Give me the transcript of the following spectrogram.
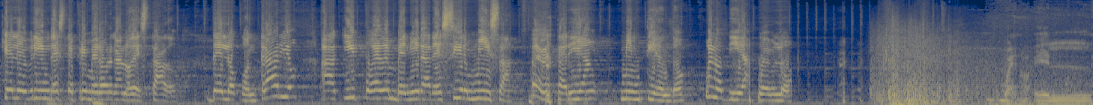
que le brinda este primer órgano de Estado. De lo contrario, aquí pueden venir a decir misa, pero estarían mintiendo. Buenos días, pueblo. Bueno, el,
